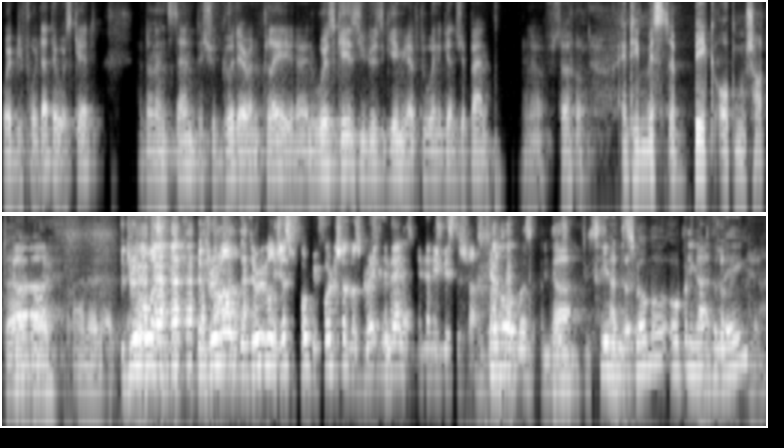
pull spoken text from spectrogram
Where before that they were scared. I don't understand. They should go there and play. You know, in worst case, you lose the game, you have to win against Japan. You know, so And he missed a big open shot uh, on goal. I know that. The dribble was the dribble. The dribble just before, before the shot was great, and then and then he missed the shot. The Dribble was amazing Yeah. to see it I in the slow mo, opening I up the told- lane. yeah.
